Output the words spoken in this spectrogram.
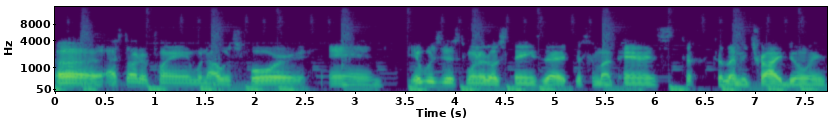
Uh, I started playing when I was four, and it was just one of those things that just my parents to, to let me try doing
